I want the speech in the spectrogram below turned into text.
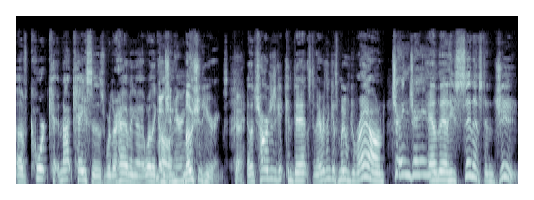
of court ca- not cases where they're having a what do they call Motion it? hearings? Motion hearings. Okay. and the charges get condensed and everything gets moved around. ching ching. And then he's sentenced in June.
